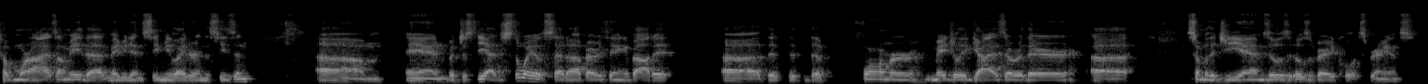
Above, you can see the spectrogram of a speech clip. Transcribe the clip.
couple more eyes on me that maybe didn't see me later in the season. Um, and but just yeah, just the way it was set up, everything about it. Uh, the, the, the former major league guys over there, uh, some of the GMs. It was it was a very cool experience.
